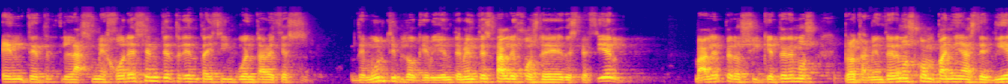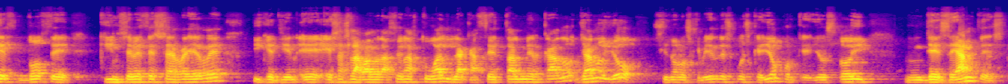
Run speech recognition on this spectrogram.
entre las mejores entre 30 y 50 veces de múltiplo, que evidentemente está lejos de, de este 100, ¿vale? Pero sí que tenemos, pero también tenemos compañías de 10, 12, 15 veces RR y que tiene, eh, esa es la valoración actual y la que acepta el mercado, ya no yo, sino los que vienen después que yo, porque yo estoy desde antes.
